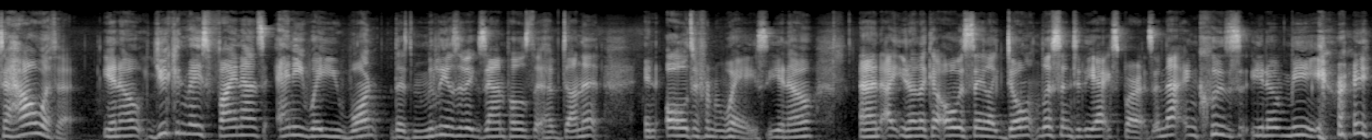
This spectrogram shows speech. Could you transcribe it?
To hell with it. You know you can raise finance any way you want. There's millions of examples that have done it in all different ways you know and I, you know, like I always say, like, don't listen to the experts. And that includes, you know, me, right?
